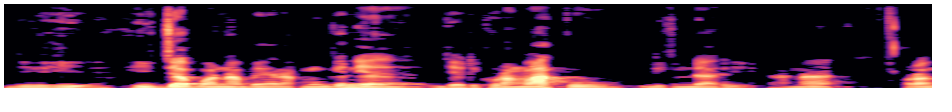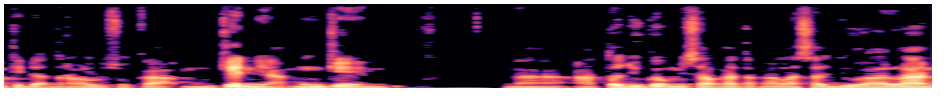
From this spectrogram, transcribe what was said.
di hijab warna perak mungkin ya jadi kurang laku di Kendari karena orang tidak terlalu suka. Mungkin ya mungkin. Nah atau juga misal katakanlah saya jualan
